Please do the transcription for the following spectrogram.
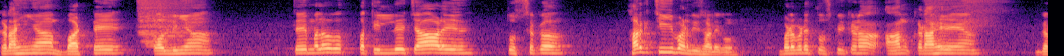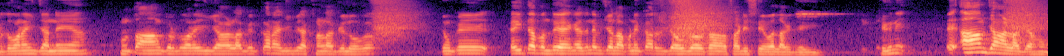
ਕੜਾਹੀਆਂ ਬਾਟੇ ਕੌਲੀਆਂ ਤੇ ਮਤਲਬ ਪਤੀਲੇ ਚਾਹ ਵਾਲੇ ਤੁਸਕ ਹਰ ਇੱਕ ਚੀਜ਼ ਬਣਦੀ ਸਾਡੇ ਕੋਲ। ਬੜੇ ਬੜੇ ਤੁਸਕ ਕਿਹੜਾ ਆਮ ਕੜਾਹੇ ਆ ਗੁਰਦੁਆਰਿਆਂ 'ਚ ਜਾਂਦੇ ਆ। ਹੁਣ ਤਾਂ ਆਮ ਗੁਰਦੁਆਰੇ 'ਚ ਜਾਣ ਲੱਗੇ ਘਰਾਂ 'ਚ ਵੀ ਰੱਖਣ ਲੱਗੇ ਲੋਕ। ਕਿਉਂਕਿ ਕਈ ਤਾਂ ਬੰਦੇ ਹੈ ਕਹਿੰਦੇ ਨੇ ਵੀ ਚੱਲ ਆਪਣੇ ਘਰ ਜਾਊਗਾ ਤਾਂ ਸਾਡੀ ਸੇਵਾ ਲੱਗ ਜਾਏਗੀ। ਠੀਕ ਨਹੀਂ ਇਹ ਆਮ ਜਾਣ ਲੱਗਾ ਹੁਣ।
